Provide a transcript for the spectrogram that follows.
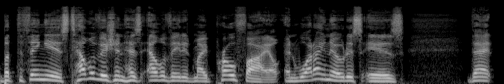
But the thing is, television has elevated my profile. And what I notice is that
